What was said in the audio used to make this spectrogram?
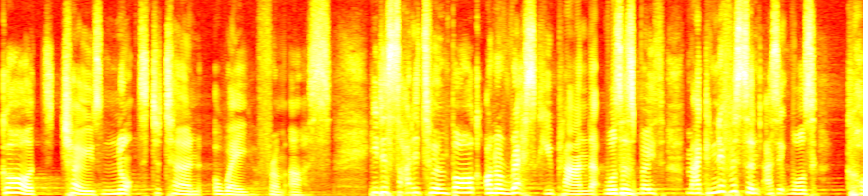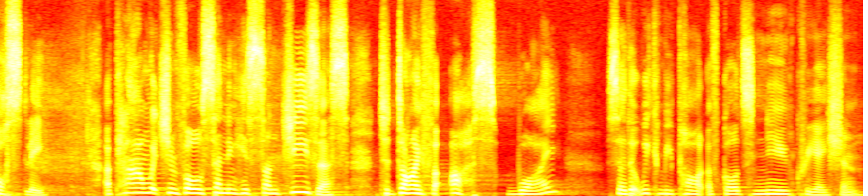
God chose not to turn away from us. He decided to embark on a rescue plan that was as both magnificent as it was costly. A plan which involves sending his son Jesus to die for us. Why? So that we can be part of God's new creation.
